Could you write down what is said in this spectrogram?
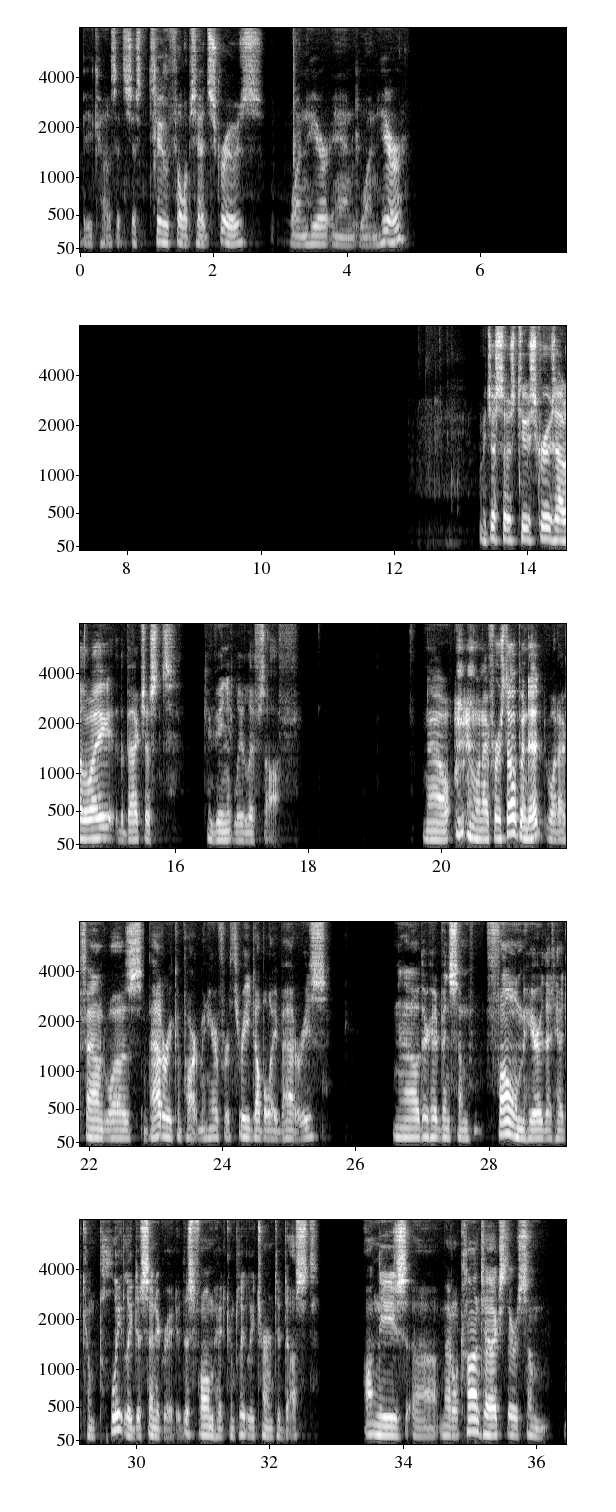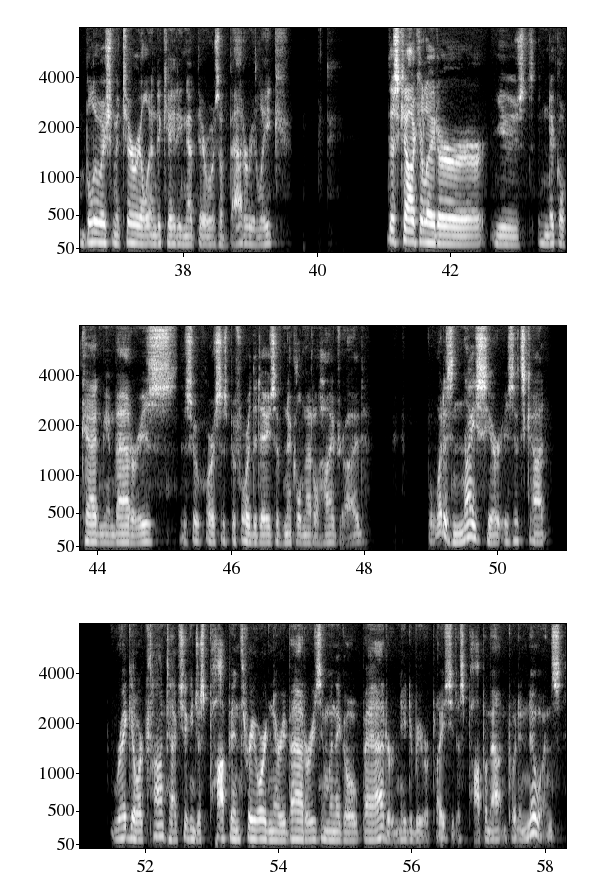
because it's just two Phillips head screws, one here and one here. With just those two screws out of the way, the back just conveniently lifts off. Now, when I first opened it, what I found was a battery compartment here for three AA batteries. Now, there had been some foam here that had completely disintegrated. This foam had completely turned to dust. On these uh, metal contacts, there's some bluish material indicating that there was a battery leak this calculator used nickel cadmium batteries. This, of course, is before the days of nickel metal hydride. But what is nice here is it's got regular contacts. You can just pop in three ordinary batteries, and when they go bad or need to be replaced, you just pop them out and put in new ones.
